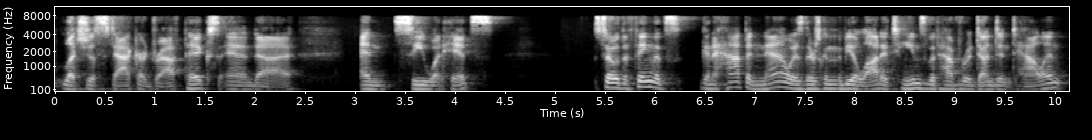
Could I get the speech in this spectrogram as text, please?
let's just stack our draft picks and uh, and see what hits. So the thing that's going to happen now is there's going to be a lot of teams that have redundant talent,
